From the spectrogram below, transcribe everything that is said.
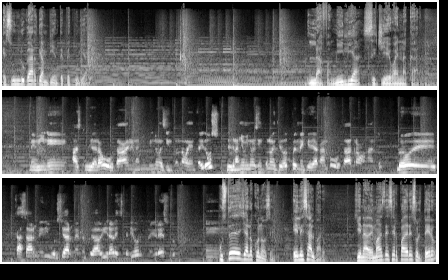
es un lugar de ambiente peculiar. La familia se lleva en la carne. Me vine a estudiar a Bogotá en el año 1992. Desde el año 1992 pues me quedé acá en Bogotá trabajando. Luego de casarme, divorciarme, me fui a vivir al exterior, regreso. Eh, Ustedes ya lo conocen. Él es Álvaro, quien además de ser padre soltero,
